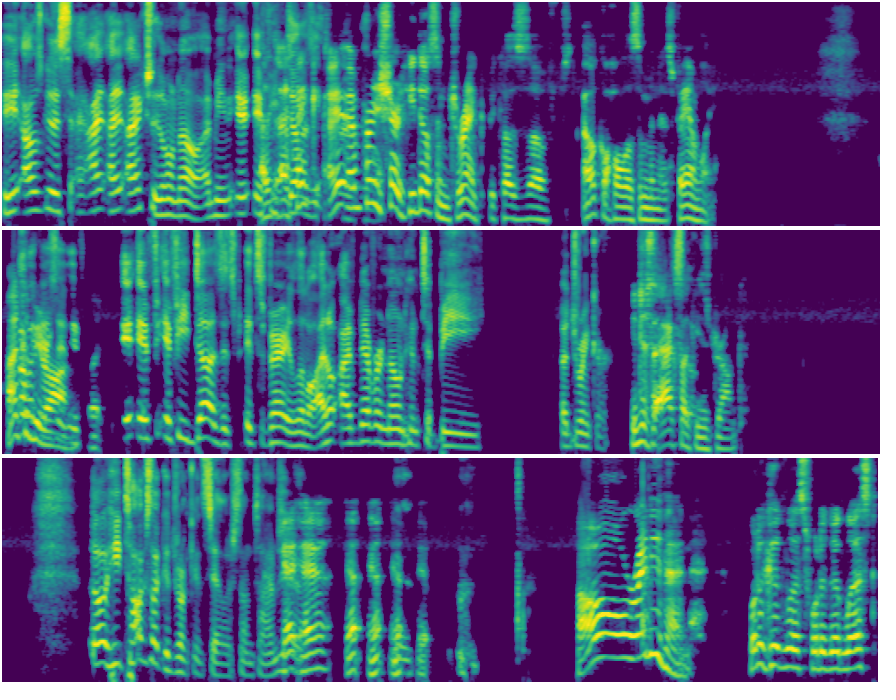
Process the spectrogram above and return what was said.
He- I was going to say, I, I actually don't know. I mean, if I, he I does, think I, I'm pretty sure he doesn't drink because of alcoholism in his family. I could like be I said, wrong, if- but If if he does, it's it's very little. I don't. I've never known him to be a drinker. he just acts like he's drunk. Oh, he talks like a drunken sailor sometimes. Yeah, yeah, yeah, yeah, yeah. yeah. Alrighty then. What a good list. What a good list.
